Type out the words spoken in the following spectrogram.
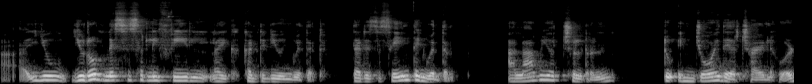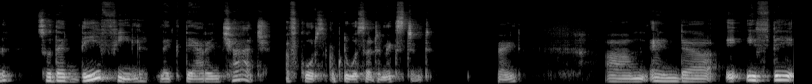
uh, you you don't necessarily feel like continuing with it. That is the same thing with them. Allow your children to enjoy their childhood so that they feel like they are in charge. Of course, up to a certain extent, right? um, and uh, if they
